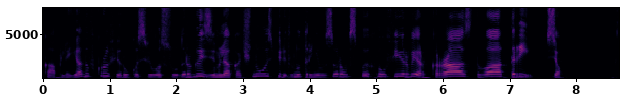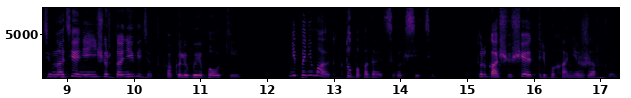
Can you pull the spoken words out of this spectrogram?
Капля яда в кровь и руку свело судорогой, земля качнулась, перед внутренним взором вспыхнул фейерверк. Раз, два, три. Все. В темноте они ни черта не видят, как и любые пауки. Не понимают, кто попадается в их сети. Только ощущают трепыхание жертвы.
